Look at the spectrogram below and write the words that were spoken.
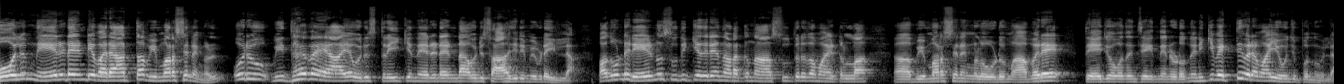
പോലും നേരിടേണ്ടി വരാത്ത വിമർശനങ്ങൾ ഒരു വിധവയായ ഒരു സ്ത്രീക്ക് നേരിടേണ്ട ഒരു സാഹചര്യം ഇവിടെ ഇല്ല. അപ്പൊ അതുകൊണ്ട് രേണുസുതിക്കെതിരെ നടക്കുന്ന ആസൂത്രിതമായിട്ടുള്ള വിമർശനങ്ങളോടും അവരെ തേജോവധം ചെയ്യുന്നതിനോടൊന്നും എനിക്ക് വ്യക്തിപരമായി യോജിപ്പൊന്നുമില്ല.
